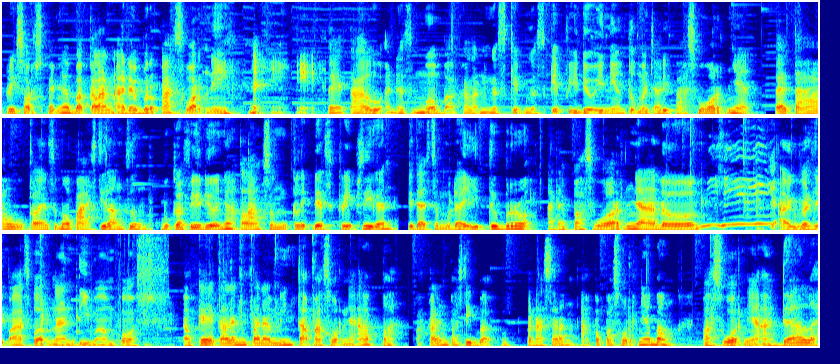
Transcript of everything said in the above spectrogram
resource packnya bakalan ada berpassword nih. Saya tahu anda semua bakalan ngeskip ngeskip video ini untuk mencari passwordnya. Saya tahu kalian semua pasti langsung buka videonya langsung klik deskripsi kan? Tidak semudah itu bro. Ada passwordnya dong aku kasih password nanti mampos Oke, kalian pada minta passwordnya apa? Kalian pasti penasaran apa passwordnya bang? Passwordnya adalah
